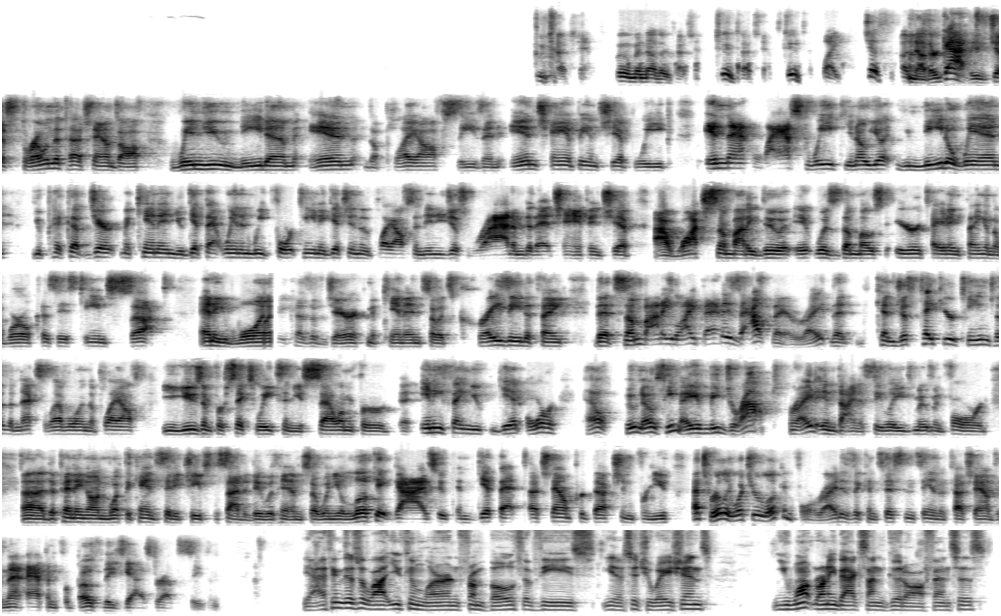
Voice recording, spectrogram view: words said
two touchdowns. Boom, another touchdown, two touchdowns, two like just another guy who's just throwing the touchdowns off when you need him in the playoff season, in championship week, in that last week. You know, you you need a win. You pick up Jerick McKinnon, you get that win in week 14, it gets you into the playoffs, and then you just ride him to that championship. I watched somebody do it. It was the most irritating thing in the world because his team sucked and he won because of Jerick McKinnon. So it's crazy to think that somebody like that is out there, right? That can just take your team to the next level in the playoffs. You use them for six weeks and you sell them for anything you can get, or hell, who knows? He may even be dropped, right, in dynasty leagues moving forward, uh, depending on what the Kansas City Chiefs decide to do with him. So when you look at guys who can get that touchdown production from you, that's really what you're looking for, right? Is the consistency and the touchdowns, and that happened for both of these guys throughout the season. Yeah, I think there's a lot you can learn from both of these, you know, situations. You want running backs on good offenses.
